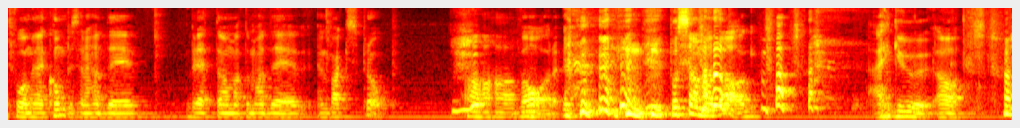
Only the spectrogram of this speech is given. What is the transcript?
två av mina kompisar hade berättat om att de hade en vaxpropp Aha. var. På samma dag. Nej, gud. Ja. Vad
